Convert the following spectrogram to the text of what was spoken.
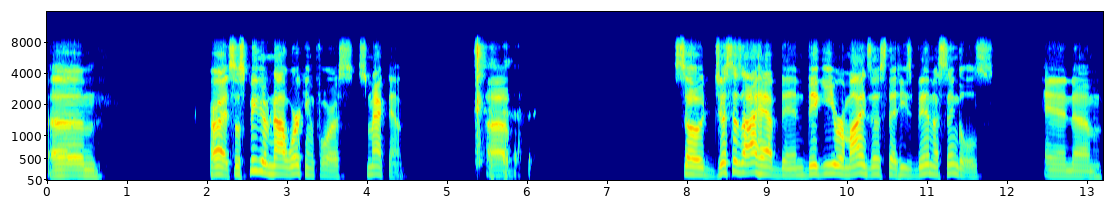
Um. All right. So speaking of not working for us, SmackDown. Uh, so just as I have been, Big E reminds us that he's been a singles, and um,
